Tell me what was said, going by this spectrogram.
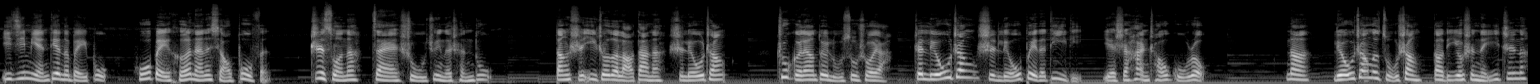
以及缅甸的北部、湖北、河南的小部分。治所呢在蜀郡的成都。当时益州的老大呢是刘璋。诸葛亮对鲁肃说呀。这刘璋是刘备的弟弟，也是汉朝骨肉。那刘璋的祖上到底又是哪一支呢？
